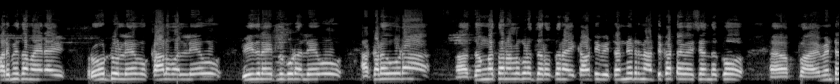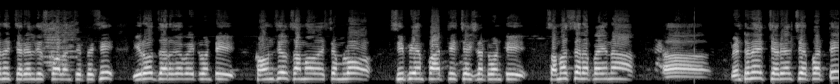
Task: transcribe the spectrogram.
పరిమితమైనవి. రోడ్లు లేవు కాలువలు లేవు. వీధి లైట్లు కూడా లేవు. అక్కడ కూడా దొంగతనాలు కూడా జరుగుతున్నాయి. కాబట్టి వీటన్నిటిని అడ్డుకట్ట వేసేందుకు వెంటనే చర్యలు తీసుకోవాలని చెప్పేసి ఈ రోజు జరగబోయేటువంటి కౌన్సిల్ సమావేశంలో సిపిఎం పార్టీ చేసినటువంటి సమస్యల పైన వెంటనే చర్యలు చేపట్టి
